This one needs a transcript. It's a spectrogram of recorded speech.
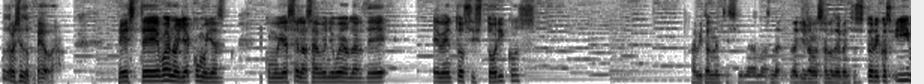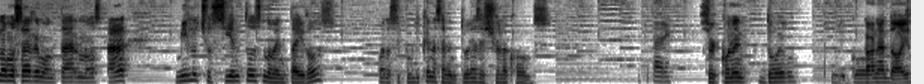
Pudo haber sido peor. Este, bueno, ya como ya, como ya se la saben, yo voy a hablar de eventos históricos. Habitualmente sí, nada más, nada más hablo de eventos históricos. Y vamos a remontarnos a 1892, cuando se publican las aventuras de Sherlock Holmes. Qué padre. Sir Conan Doyle publicó Conan Doyle.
